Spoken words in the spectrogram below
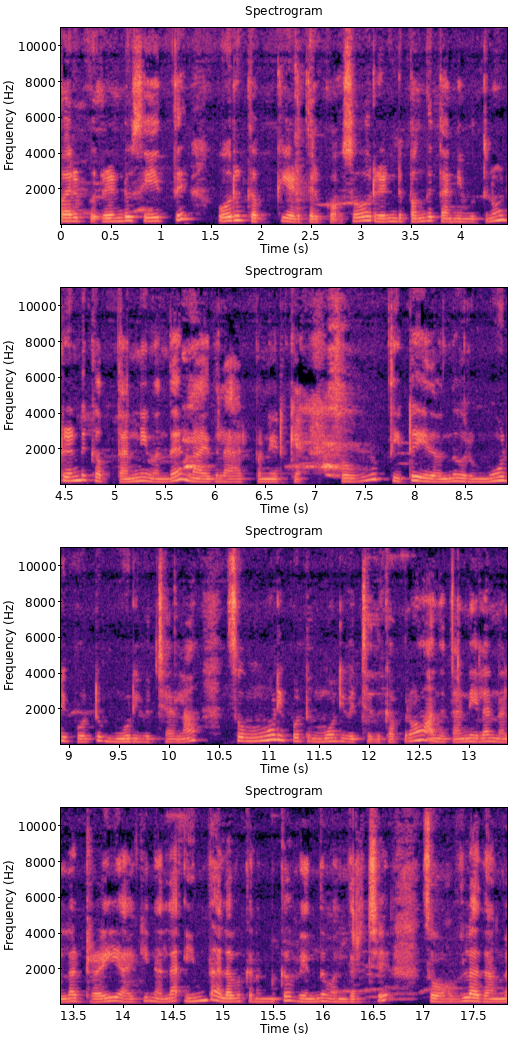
பருப்பு ரெண்டும் சேர்த்து ஒரு கப்புக்கு எடுத்திருக்கோம். ஸோ ரெண்டு பங்கு தண்ணி ஊற்றணும் ரெண்டு கப் தண்ணி வந்து நான் இதில் ஆட் பண்ணியிருக்கேன் ஸோ ஊற்றிட்டு இதை வந்து ஒரு மூடி போட்டு மூடி வச்சிடலாம். ஸோ மூடி போட்டு மூடி வச்சதுக்கப்புறம் அந்த தண்ணியெலாம் நல்லா ட்ரை ஆகி நல்லா இந்த அளவுக்கு நமக்கு வெந்து வந்துருச்சு. ஸோ அவ்வளோதாங்க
